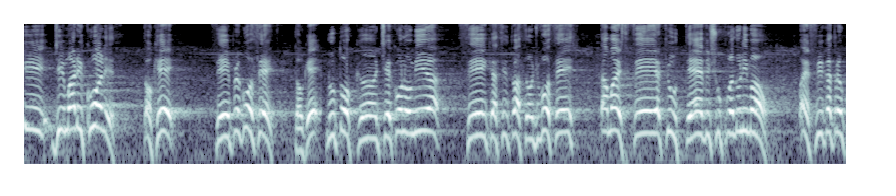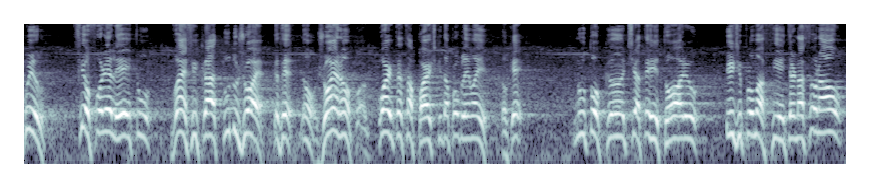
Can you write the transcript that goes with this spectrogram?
e de maricones, tá ok? Sem preconceito, tá ok? No tocante à economia, sei que a situação de vocês tá mais feia que o Teve chupando limão. Mas fica tranquilo, se eu for eleito, vai ficar tudo jóia. Quer dizer, não, jóia não, corta essa parte que dá problema aí, tá ok? No tocante a território e diplomacia internacional,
